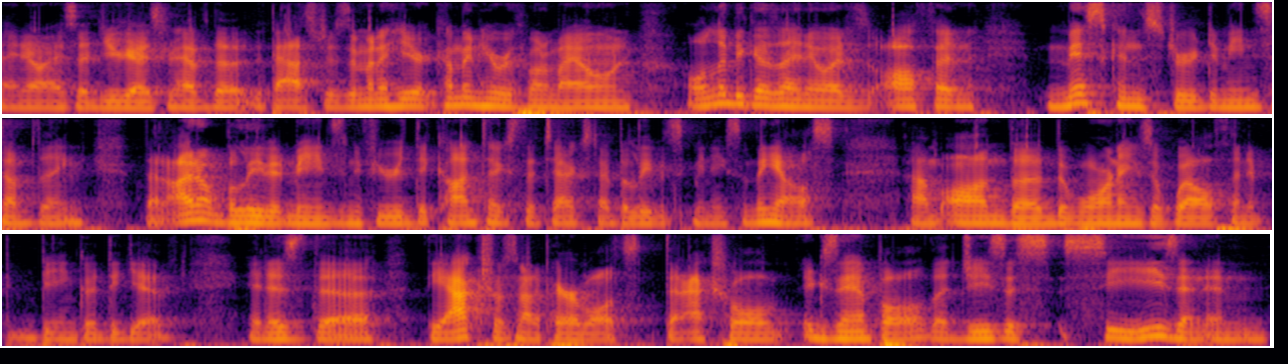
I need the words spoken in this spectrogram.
I know I said you guys would have the, the passages. I'm gonna hear come in here with one of my own, only because I know it is often misconstrued to mean something that I don't believe it means. And if you read the context of the text, I believe it's meaning something else. Um, on the the warnings of wealth and it being good to give, it is the the actual. It's not a parable. It's the actual example that Jesus sees and and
